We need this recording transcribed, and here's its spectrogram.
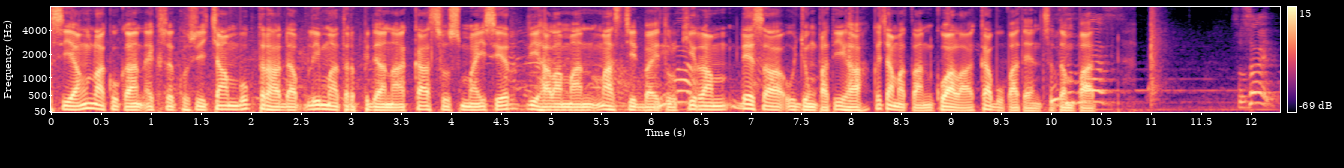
siang melakukan eksekusi cambuk terhadap lima terpidana kasus maisir di halaman Masjid Baitul Kiram, Desa Ujung Patihah, Kecamatan Kuala, Kabupaten setempat. Selesai.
